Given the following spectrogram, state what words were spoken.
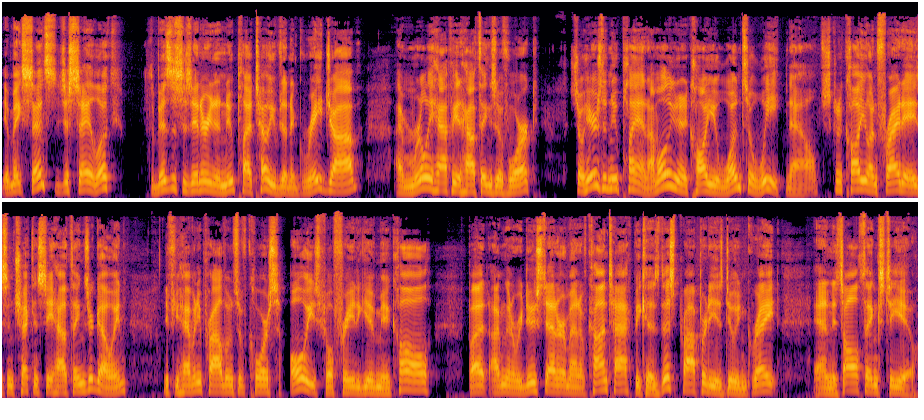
it makes sense to just say, look, the business is entering a new plateau. You've done a great job. I'm really happy at how things have worked. So here's the new plan. I'm only going to call you once a week now. Just going to call you on Fridays and check and see how things are going. If you have any problems, of course, always feel free to give me a call. But I'm going to reduce that amount of contact because this property is doing great and it's all thanks to you.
